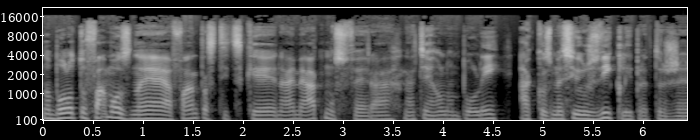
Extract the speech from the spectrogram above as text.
No bolo to famózne a fantastické, najmä atmosféra na tehelnom poli, ako sme si už zvykli, pretože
